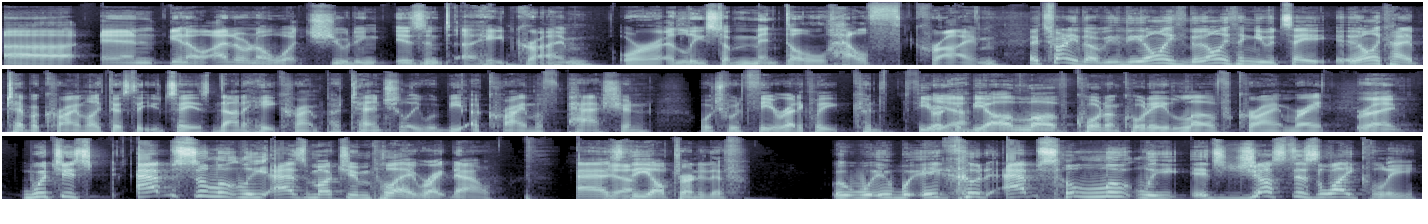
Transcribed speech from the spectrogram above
Uh, and, you know, I don't know what shooting isn't a hate crime or at least a mental health crime. It's funny though. The only the only thing you would say, the only kind of type of crime like this that you'd say is not a hate crime potentially would be a crime of passion, which would theoretically could theoretically Yeah. be a love quote unquote a love crime, right? Right. Which is absolutely as much in play right now as Yeah. the alternative. It, could absolutely. It's just as likely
